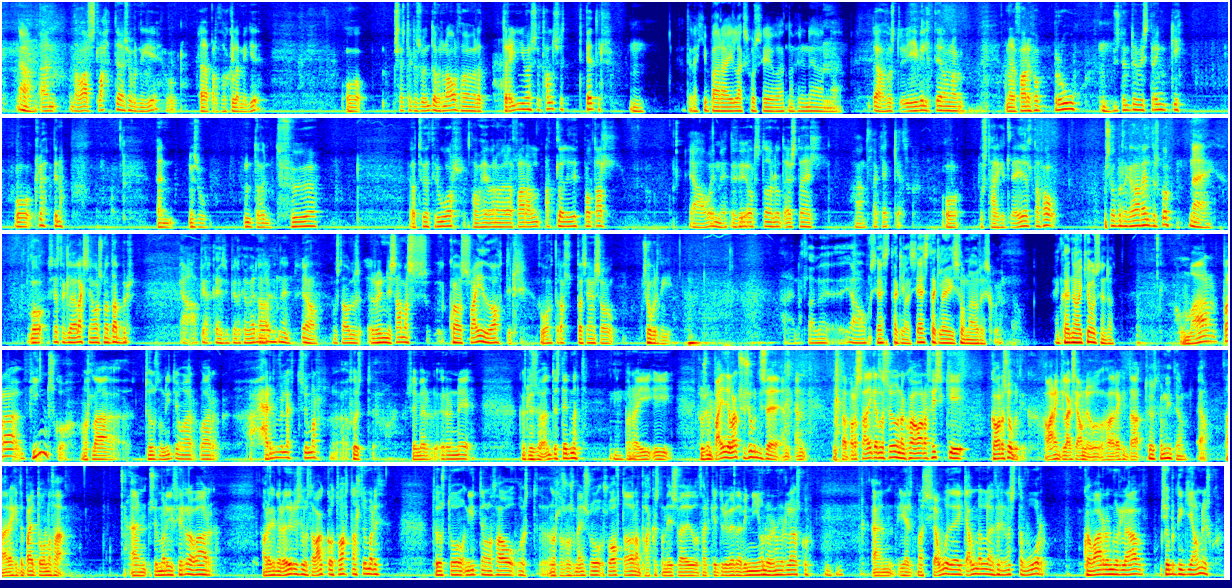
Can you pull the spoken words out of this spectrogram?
en það var slattið af sjóbyrningi eða bara þokkulega mikið. Og sérstaklega svo undanferðin ár þá hefur verið að dreifa sér talsvist betur. Þetta er ekki bara í lagsfórsi og þarna fyrir neðan að- já þú veist, yfirleitt er hann að hann er að fara upp á brú stundum við strengi og klöppina. En eins og undanferðin tvö tvö, þrjú ár þá hefur hann verið að fara allalið upp á dal. Já, einmitt, upp í átstæðalót, efstæðil hann hlað geggja sko. og veist, það er ekki leiðilt að fá sjóbyrninga þar heldur sko. Nei, og sérstaklega lagsin var svona dabbur. Já, bjarga þessi bjarga verður já, þú veist, rauninni sama s- hvaða svæðu áttir. Þú áttir alltaf séns á sjóbyrningi Það er náttúrulega já, sérstaklega sérstaklega í svona ári sko. En hvernig var kjósin það? Hún var bara fín sko. Náttúrulega 2019 var, var herfilegt sumar þú veist, sem er í rauninni kannski svo understatement. Bara í, í svo sem bæði lags og sjóbyrningsveði en, en þú veist, það bara saði ekki allar söguna hvað var að fiski hvað var að sjóbyrning, það var engin lags í áni og það er ekkit að 2019 já, það er ekkit að bæta ofan á það. En sumarið fyrra var það var ekkert öðru, þú veist, það var gott vatn allt sumarið 2019 og þá, þú veist, náttúrulega svo sem eins og svo ofta aðra hann pakkast á miðsvæðið og þar getur verið að vinna í honum raunverulega sko. en ég held maður sjáu það ekki almennilega fyrir næsta vor hvað var raunverulega af sjóbyrtingi í áni sko.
